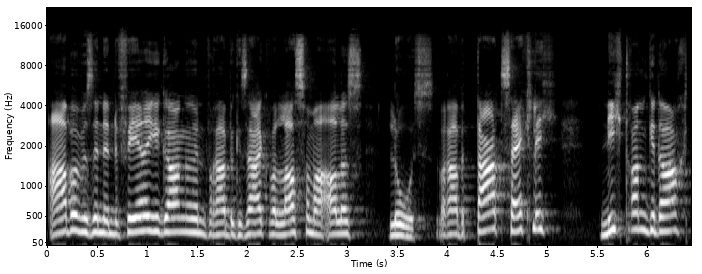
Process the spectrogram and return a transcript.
Aber wir sind in die Ferien gegangen und wir haben gesagt, wir lassen mal alles los. Wir haben tatsächlich nicht dran gedacht.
